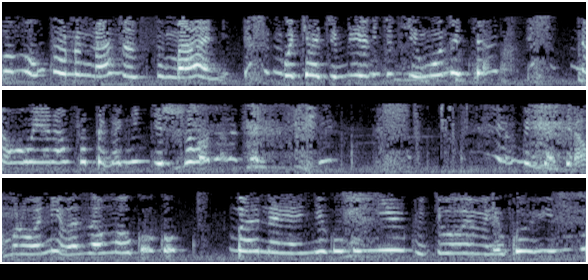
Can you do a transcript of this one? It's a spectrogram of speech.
mama ukuntu nanze sumani. Ngo cya kibwira ni cyo kinkunda cyane nawe we yaramfataga nk'igishoro bishakira muri uwo nibaza amoko koko mana yanjye kuko wemeye ko biza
